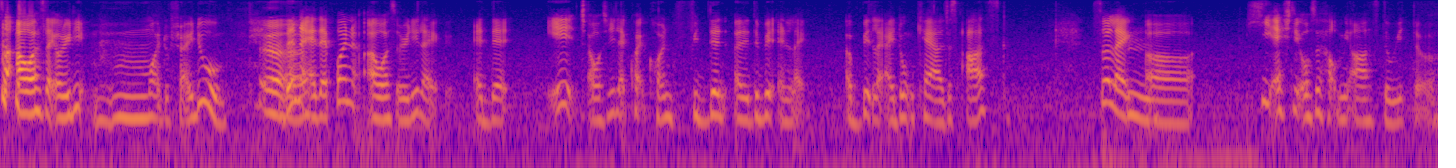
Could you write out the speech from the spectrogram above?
so I was like already, mm, what should I do? Uh, Then like, at that point I was already like at that age, I was really like quite confident a little bit and like a bit like I don't care, I'll just ask. So like Mm. uh he actually also helped me ask the waiter.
